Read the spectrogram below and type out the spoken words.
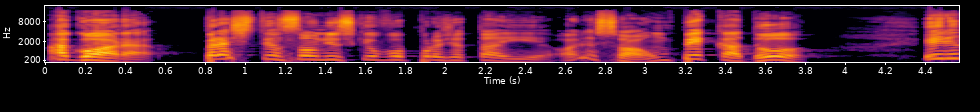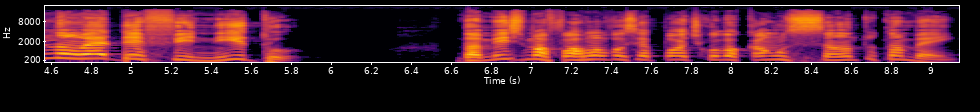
Agora, preste atenção nisso que eu vou projetar aí. Olha só, um pecador, ele não é definido. Da mesma forma, você pode colocar um santo também.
